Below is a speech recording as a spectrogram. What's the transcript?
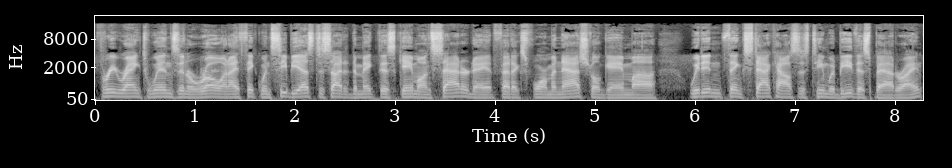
three ranked wins in a row. And I think when CBS decided to make this game on Saturday at FedEx Forum, a national game, uh, we didn't think Stackhouse's team would be this bad, right?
